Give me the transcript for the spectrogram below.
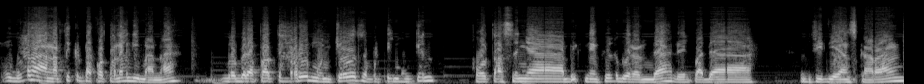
gue nggak ngerti ketakutannya di mana. Beberapa teori muncul seperti mungkin voltasenya Big Navy lebih rendah daripada Nvidia yang sekarang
